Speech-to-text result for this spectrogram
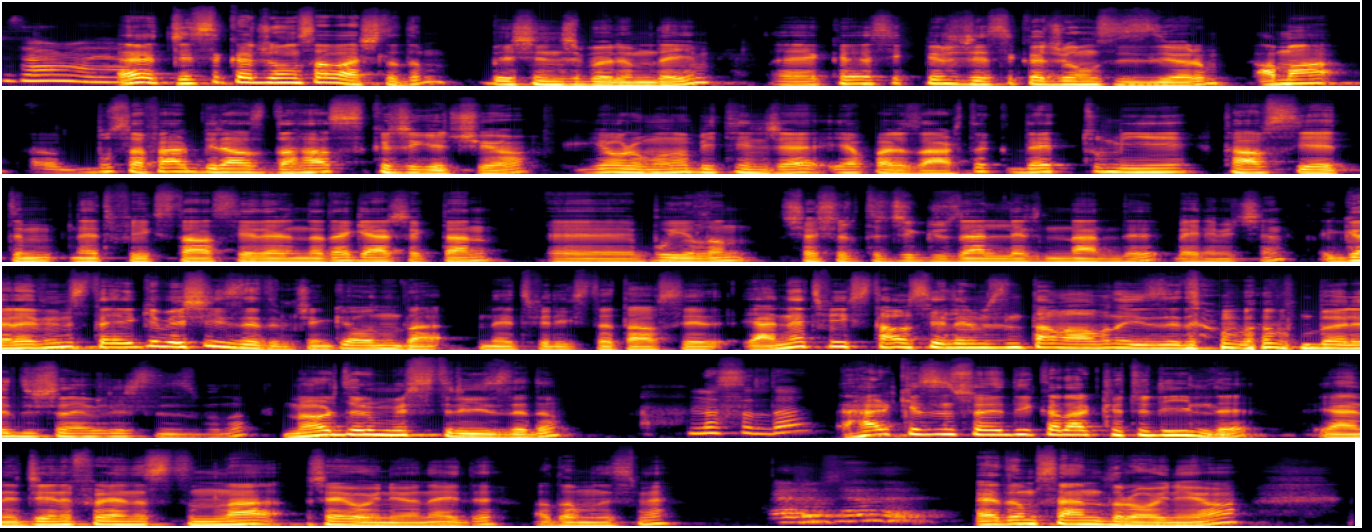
Sorma ya. Evet, Jessica Jones'a başladım. Beşinci bölümdeyim. Ee, klasik bir Jessica Jones izliyorum. Ama e, bu sefer biraz daha sıkıcı geçiyor. Yorumunu bitince yaparız artık. Dead to Me'yi tavsiye ettim. Netflix tavsiyelerinde de gerçekten e, bu yılın şaşırtıcı güzellerindendi benim için. Görevimiz Tehlike 5'i izledim çünkü onu da Netflix'te tavsiye... Yani Netflix tavsiyelerimizin tamamını izledim. Böyle düşünebilirsiniz bunu. Murder Mystery izledim Nasıldı? herkesin söylediği kadar kötü değildi. Yani Jennifer Aniston'la şey oynuyor neydi adamın ismi? Adam Sandler. Adam Sandler oynuyor.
